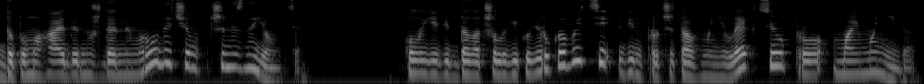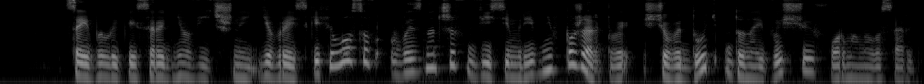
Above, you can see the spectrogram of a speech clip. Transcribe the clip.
Допомагаєте нужденним родичам чи незнайомцям? Коли я віддала чоловікові рукавиці, він прочитав мені лекцію про Маймоніда. Цей великий середньовічний єврейський філософ визначив вісім рівнів пожертви, що ведуть до найвищої форми милосердя.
